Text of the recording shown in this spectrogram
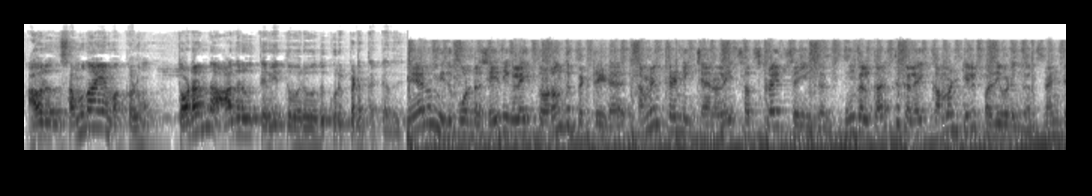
அவரது சமுதாய மக்களும் தொடர்ந்து ஆதரவு தெரிவித்து வருவது குறிப்பிடத்தக்கது. மேலும் இது போன்ற செய்திகளை தொடர்ந்து பெற்றிட தமிழ் ட்ரெண்டிங் சேனலை சப்ஸ்கிரைப் செய்யுங்கள். உங்கள் கருத்துக்களை கமெண்டில் பதிவிடுங்கள். நன்றி.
